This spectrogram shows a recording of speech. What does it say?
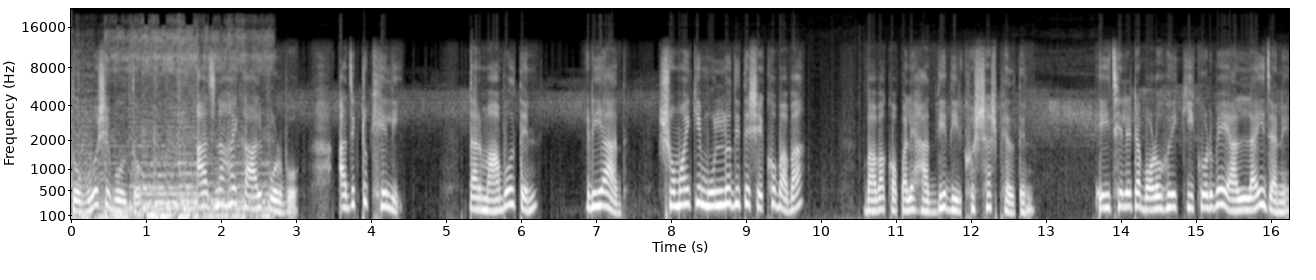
তবুও সে বলতো, আজ না হয় কাল পড়ব, আজ একটু খেলি। তার মা বলতেন, রিয়াদ সময়কে মূল্য দিতে শেখো বাবা? বাবা কপালে হাত দিয়ে দীর্ঘশ্বাস ফেলতেন। এই ছেলেটা বড় হয়ে কি করবে আল্লাহই জানে।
